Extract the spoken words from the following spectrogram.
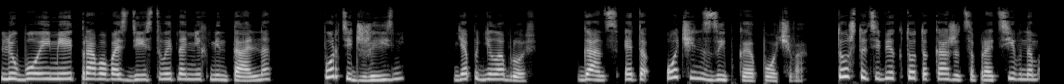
Любой имеет право воздействовать на них ментально, портить жизнь?» Я подняла бровь. «Ганс, это очень зыбкая почва. То, что тебе кто-то кажется противным,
